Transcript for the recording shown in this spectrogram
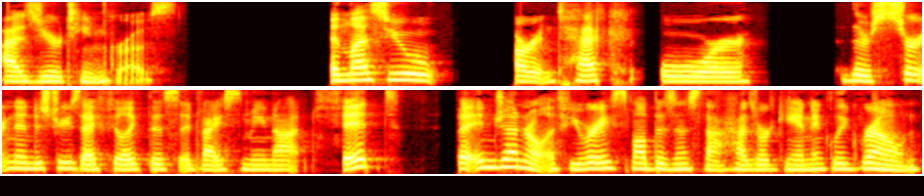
as your team grows. Unless you are in tech or there's certain industries I feel like this advice may not fit. But in general, if you are a small business that has organically grown,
